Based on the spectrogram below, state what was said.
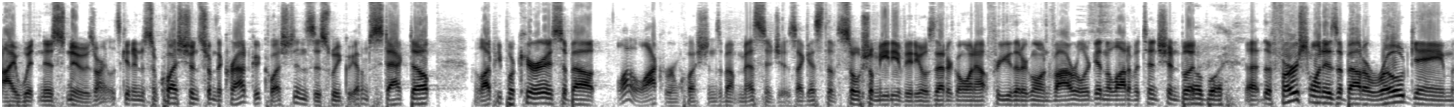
Eyewitness News. All right, let's get into some questions from the crowd. Good questions this week. We got them stacked up. A lot of people are curious about a lot of locker room questions about messages. I guess the social media videos that are going out for you that are going viral are getting a lot of attention. But oh boy. Uh, the first one is about a road game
